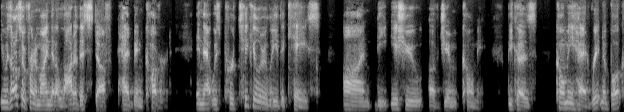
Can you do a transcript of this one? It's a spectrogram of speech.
It was also front of mind that a lot of this stuff had been covered and that was particularly the case on the issue of Jim Comey, because Comey had written a book.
